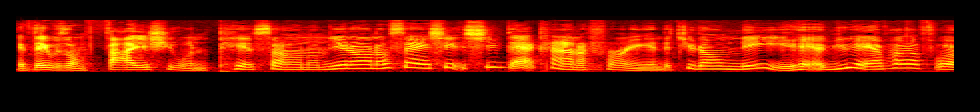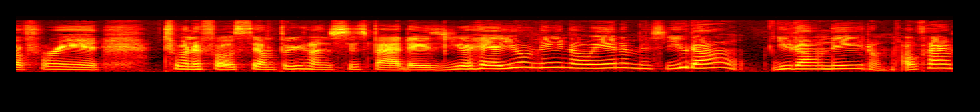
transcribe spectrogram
If they was on fire, she wouldn't piss on them. You know what I'm saying? She she that kind of friend that you don't need. Have you have her for a friend 24 7, 365 days a year. Hell, you don't need no enemies. You don't. You don't need them. Okay.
